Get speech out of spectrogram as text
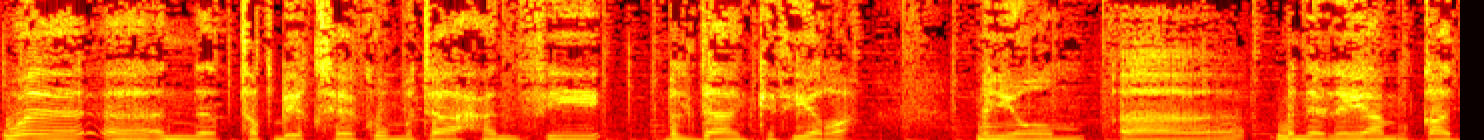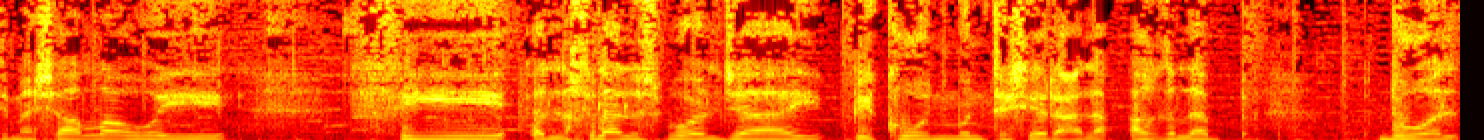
وأن التطبيق سيكون متاحا في بلدان كثيرة. من يوم آه، من الأيام القادمة إن شاء الله وفي خلال الأسبوع الجاي بيكون منتشر على أغلب دول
